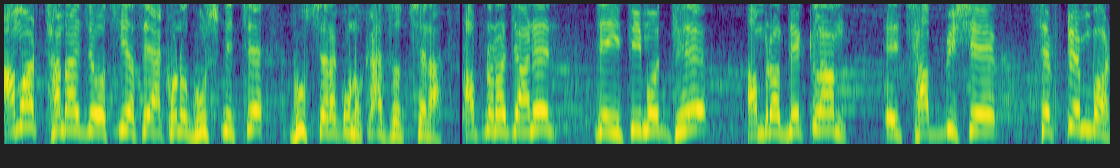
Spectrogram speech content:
আমার থানায় যে ওসি আছে এখনও ঘুষ নিচ্ছে, ঘুষ ছাড়া কোনো কাজ হচ্ছে না। আপনারা জানেন যে ইতিমধ্যে আমরা দেখলাম এই ছাব্বিশে সেপ্টেম্বর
